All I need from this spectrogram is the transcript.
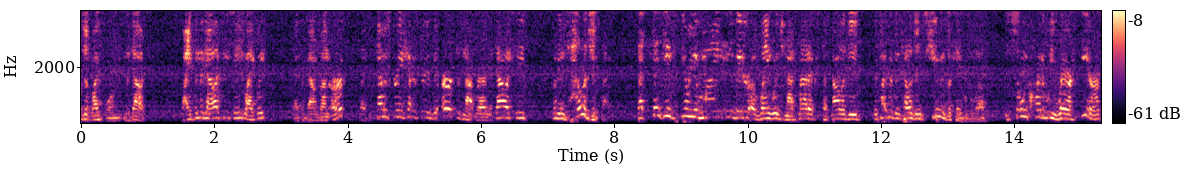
intelligent life form in the galaxy. Life in the galaxy seems likely. Life abounds on Earth. Life is chemistry. Chemistry of the Earth is not rare in the galaxy. But intelligent life, that sentient theory of mind, innovator of language, mathematics, technology, the type of intelligence humans are capable of, is so incredibly rare here.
